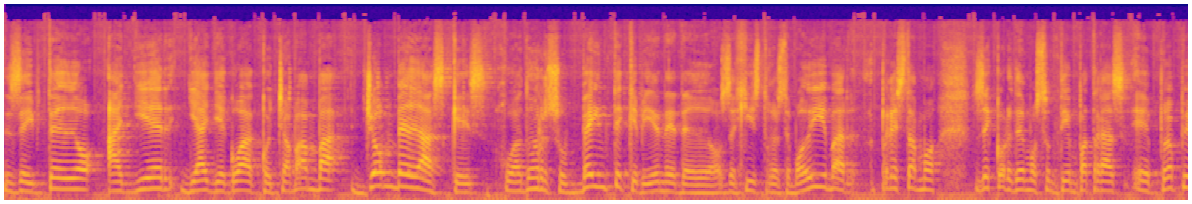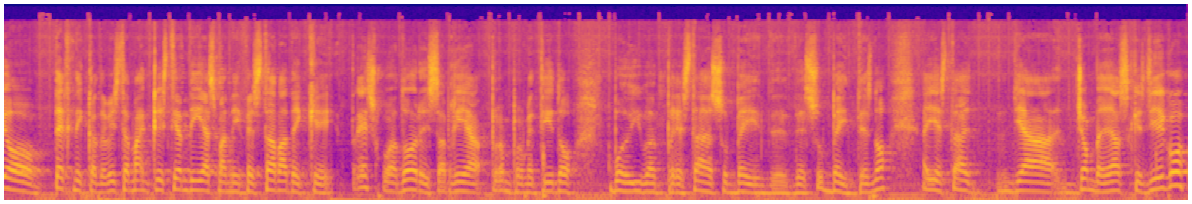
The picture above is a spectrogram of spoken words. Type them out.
reitero, ayer ya llegó a Cochabamba John Velázquez, jugador sub-20 que viene de los registros de Bolívar, préstamo, recordemos un tiempo atrás, el propio técnico de Wisterman, Cristian Díaz, manifestaba de que tres jugadores habría prometido Bolívar prestar sub-20, de sub-20, ¿no? Ahí está ya John Velázquez llegó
